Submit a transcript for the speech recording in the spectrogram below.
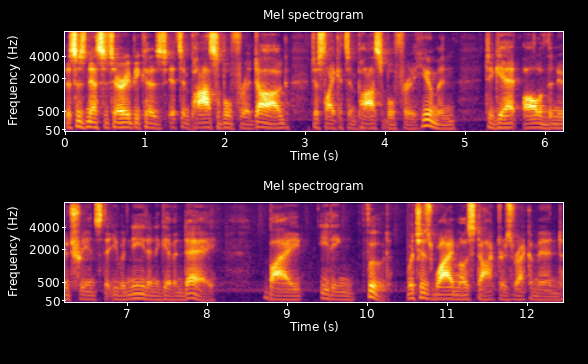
This is necessary because it's impossible for a dog, just like it's impossible for a human, to get all of the nutrients that you would need in a given day by eating food, which is why most doctors recommend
